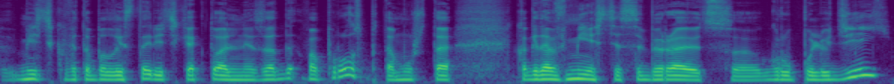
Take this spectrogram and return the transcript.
мистиков это был исторически актуальный зада- вопрос, потому что когда вместе собираются группа людей,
